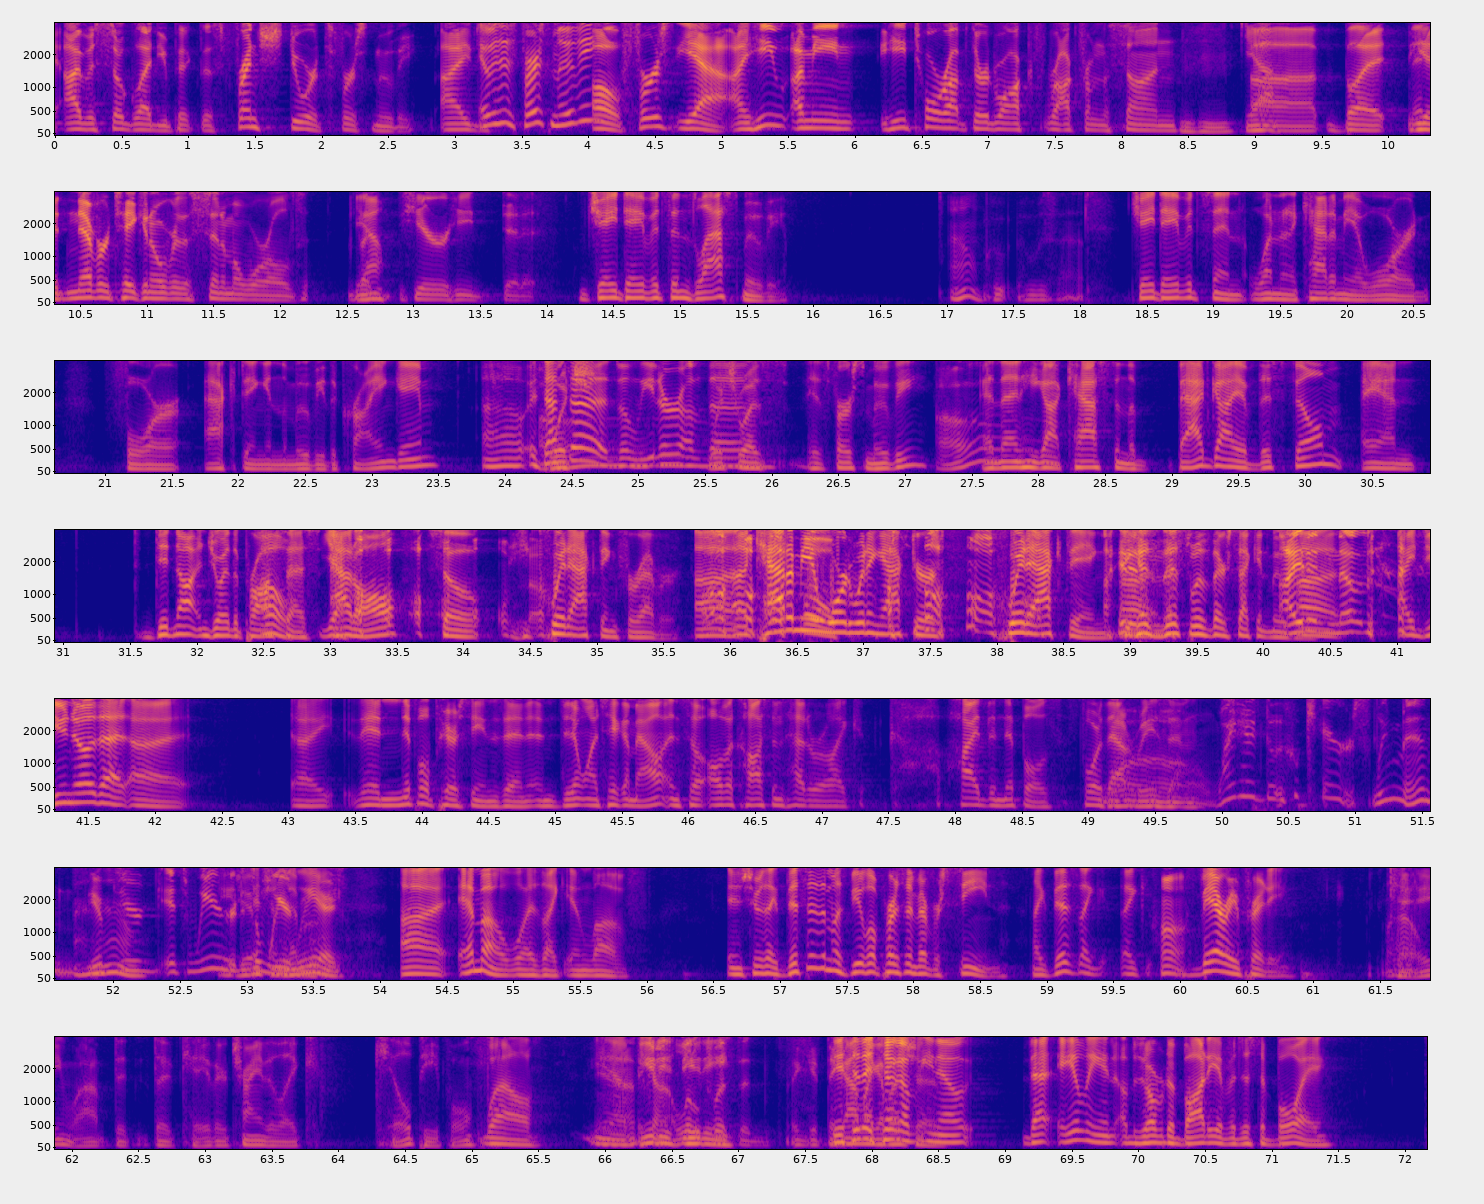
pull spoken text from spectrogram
I was so glad you picked this. French Stewart's first movie. I just, It was his first movie. oh first yeah. I, he I mean he tore up Third Rock Rock from the Sun. Mm-hmm. Yeah. uh, but he had never taken over the cinema world. But Yeah. here he did it. Jaye Davidson's last movie. oh, Who who was that? Jaye Davidson won an Academy Award for acting in the movie The Crying Game, oh, is that Which- the the leader of the? which was his first movie. Oh. And then he got cast in the bad guy of this film and did not enjoy the process yes. at all. So he quit acting forever. Uh, Academy Award winning actor quit acting because this was their second movie. I didn't Uh, know that. I do know that uh, uh, they had nipple piercings in and didn't want to take them out, and so all the costumes had to like hide the nipples for that reason. Oh, why did who cares? Leave him in. You're, you're, it's weird. It's, It's a weird weird. Uh, Emma was like in love, and she was like, "This is the most beautiful person I've ever seen. Like this, like like very pretty." Okay, wow. The, the, okay, they're trying to like kill people. Well, you Yeah, know, that's beauty's kinda a little beauty. twisted. They, get- They, got, said they like, a took bunch a, you know, that alien absorbed a body of a, just a boy.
